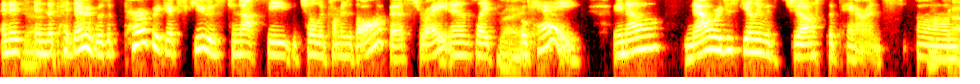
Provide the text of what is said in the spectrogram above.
And it's yeah. and the pandemic was a perfect excuse to not see the children come into the office, right? And it's like, right. okay, you know, now we're just dealing with just the parents. Um,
